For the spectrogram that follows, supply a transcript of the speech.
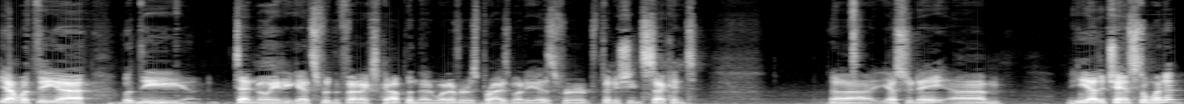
Yeah, with the uh, with the ten million he gets for the FedEx Cup, and then whatever his prize money is for finishing second uh, yesterday. Um, he had a chance to win it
